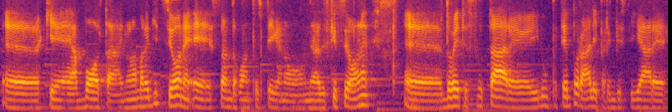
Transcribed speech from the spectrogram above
eh, che è avvolta in una maledizione e stando a quanto spiegano nella descrizione eh, dovete sfruttare i loop temporali per investigare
